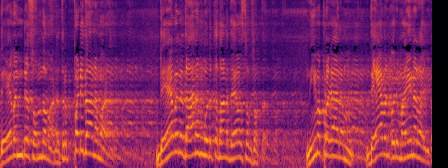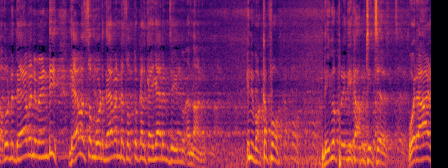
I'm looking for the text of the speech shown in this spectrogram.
ദേവന്റെ സ്വന്തമാണ് തൃപ്പടി ദാനമാണ് ദേവന് ദാനം കൊടുത്തതാണ് ദേവസ്വം സ്വത്ത്. നിയമപ്രകാരം ദേവൻ ഒരു മൈനർ ആയിരിക്കും. അതുകൊണ്ട് ദേവന് വേണ്ടി ദേവസ്വം ബോർഡ് ദേവന്റെ സ്വത്തുക്കൾ കൈകാര്യം ചെയ്യുന്നു എന്നാണ്. ഇനി വക്കഫോ ദൈവപ്രീതി കാംക്ഷിച്ച് ഒരാൾ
